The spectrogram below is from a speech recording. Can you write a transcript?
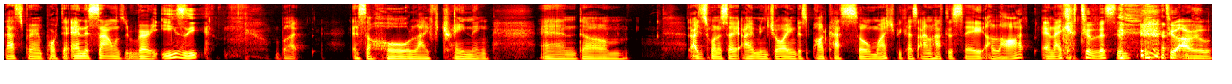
That's very important. And it sounds very easy, but it's a whole life training. And um, I just want to say I'm enjoying this podcast so much because I don't have to say a lot and I get to listen to our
